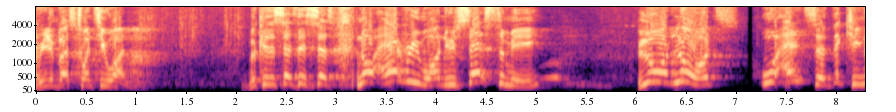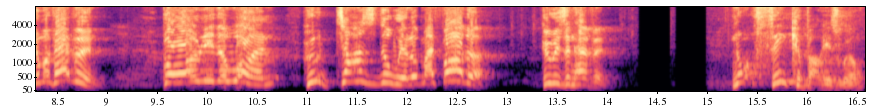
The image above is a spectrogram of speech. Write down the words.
Read in verse 21. Because it says this it says, Not everyone who says to me, Lord, Lord, will enter the kingdom of heaven, but only the one who does the will of my Father who is in heaven. Not think about his will,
